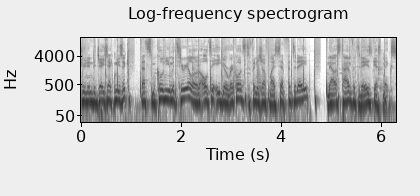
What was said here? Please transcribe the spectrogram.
Tuned into Jaytech Music. That's some cool new material on Alter Ego Records to finish off my set for today. Now it's time for today's guest mix.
